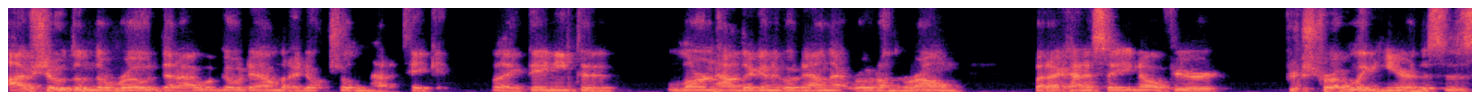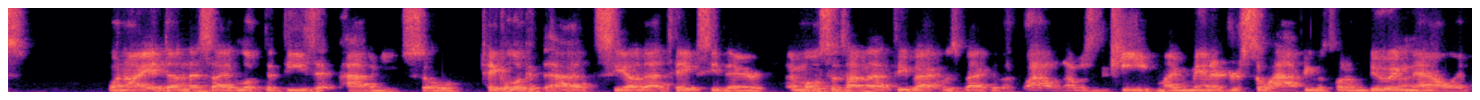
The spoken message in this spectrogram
I've showed them the road that I would go down, but I don't show them how to take it. Like they need to learn how they're going to go down that road on their own. But I kind of say, you know, if you're if you're struggling here, this is when I had done this, I had looked at these avenues. So take a look at that, see how that takes you there. And most of the time, that feedback was back with like, "Wow, that was the key. My manager's so happy with what I'm doing right. now," and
